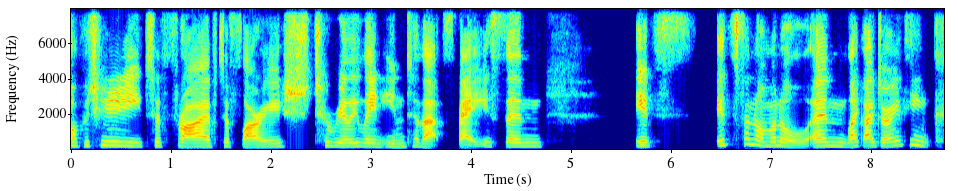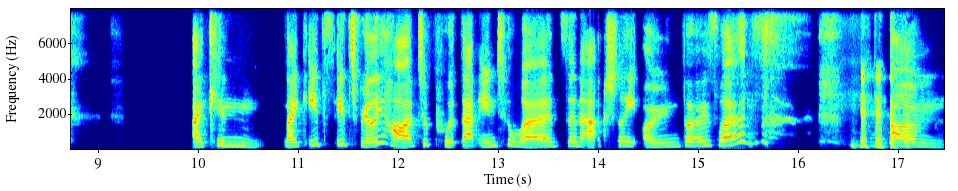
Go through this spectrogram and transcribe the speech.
opportunity to thrive, to flourish, to really lean into that space. And it's it's phenomenal. And like I don't think I can like it's it's really hard to put that into words and actually own those words. um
